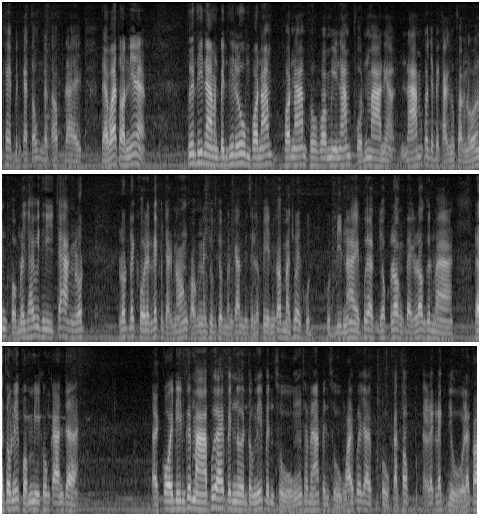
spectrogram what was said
แค่เป็นกระต้งกระต๊อบได้แต่ว่าตอนนี้เนี่ย พื้นที่นามันเป็นที่ลุ่มพอน้ำพอน้ำพอพอมีน้ำฝนมาเนี่ยน้ำก็จะไปขังอยู่ฝั่งโน้น ผมเลยใช้วิธีจ้างรถรถแมคโคเล็กๆจากน้องของในชุมชนเหมือนกันเป็นศิลปินก็มาช่วยขุดขุดดินให้เพื่อยกร่องแปลงร่องขึ้นมา แล้วตรงนี้ผมมีโครงการจะโกยดินขึ้นมาเพื่อให้เป็นเนินตรงนี้เป็นสูงใช่ไหมฮะเป็นสูงไว้เพื่อจะปลูกกระทบเล็ก ๆ อยู่ แล้วก็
